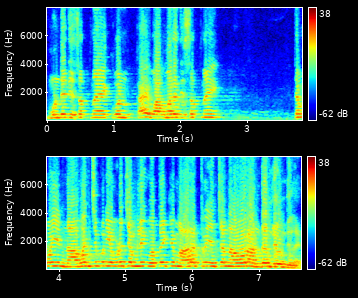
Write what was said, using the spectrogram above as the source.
मुंडे दिसत नाही कोण काय वाघमारे दिसत नाही. त्यामुळे नावांचे पण एवढं जमलिंग होतंय की महाराष्ट्र यांच्या नावावर अंधन लिहून दिलंय.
